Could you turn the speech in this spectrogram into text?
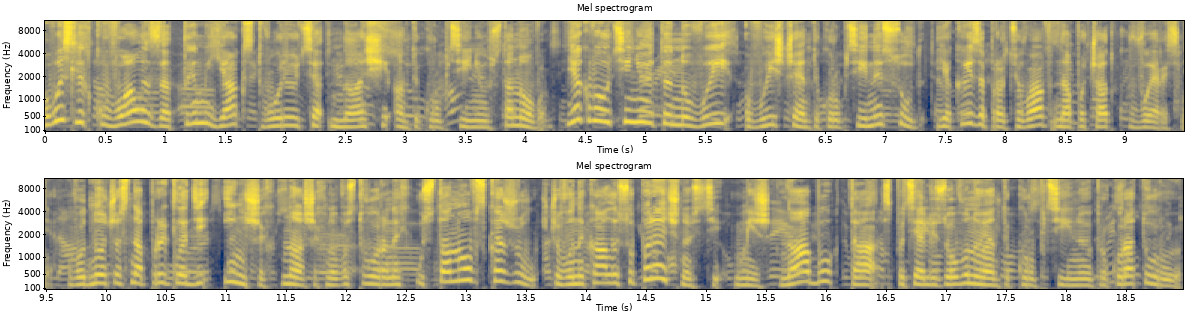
Ви слідкували за тим, як створюються наші антикорупційні установи. Як ви оцінюєте новий вищий антикорупційний суд, який запрацював на початку вересня? Водночас, на прикладі інших наших новостворених установ, скажу, що виникали суперечності між набу та спеціалізованою антикорупційною прокуратурою.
